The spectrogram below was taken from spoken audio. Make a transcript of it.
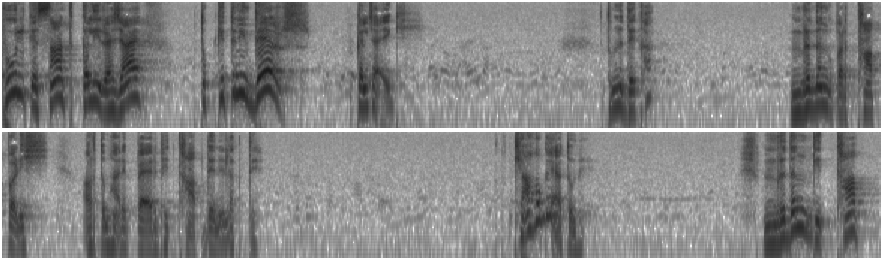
फूल के साथ कली रह जाए तो कितनी देर कल जाएगी? तुमने देखा? मृदंग पर थाप पड़ी और तुम्हारे पैर भी थाप देने लगते। क्या हो गया तुम्हें? मृदंग की थाप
